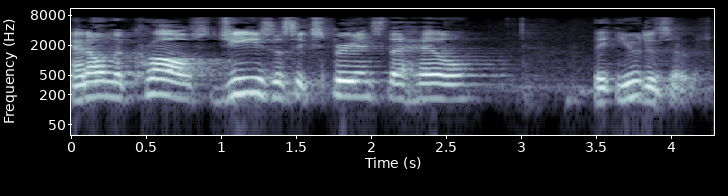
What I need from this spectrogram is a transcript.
And on the cross, Jesus experienced the hell that you deserved.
